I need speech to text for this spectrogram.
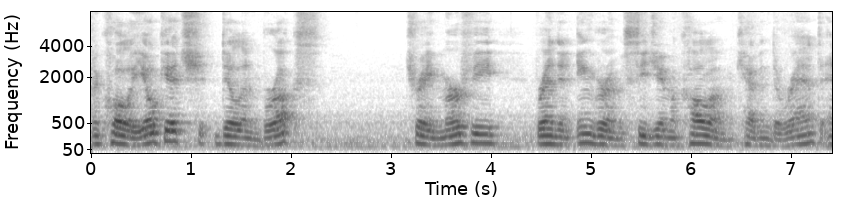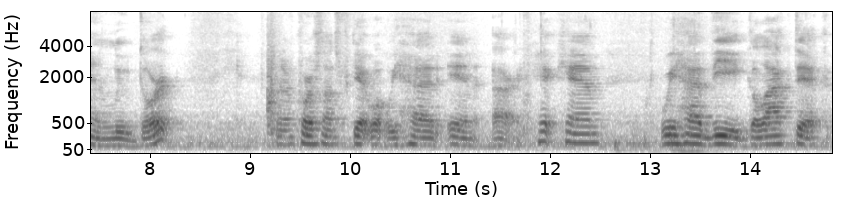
Nikola Jokic, Dillon Brooks, Trey Murphy, Brandon Ingram, CJ McCollum, Kevin Durant, and Lu Dort. And of course, not to forget what we had in our hit cam. We had the Galactic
